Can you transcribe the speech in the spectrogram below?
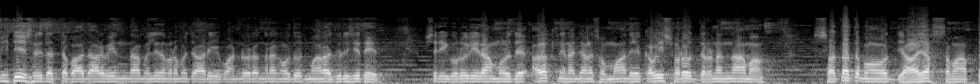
ઇતિ શ્રી દત્તપાદ અરવિંદ મિલિન બ્રહ્મચારી પાંડુરંગ રંગવધૂત મહારાજ વિરચિતે શ્રી ગુરુ લીલામૂર્તે અલખ નિરંજન સંવાદે કવિશ્વરો ધરણનામ સતતમોધ્યાય સમાપ્ત.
